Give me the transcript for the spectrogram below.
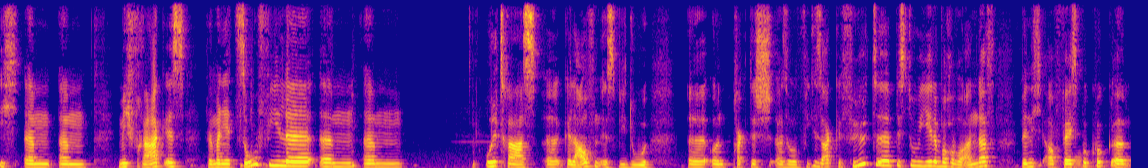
ich ähm, ähm, mich frage, ist, wenn man jetzt so viele ähm, ähm, Ultras äh, gelaufen ist wie du äh, und praktisch, also wie gesagt, gefühlt äh, bist du jede Woche woanders, wenn ich auf Facebook gucke, äh,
